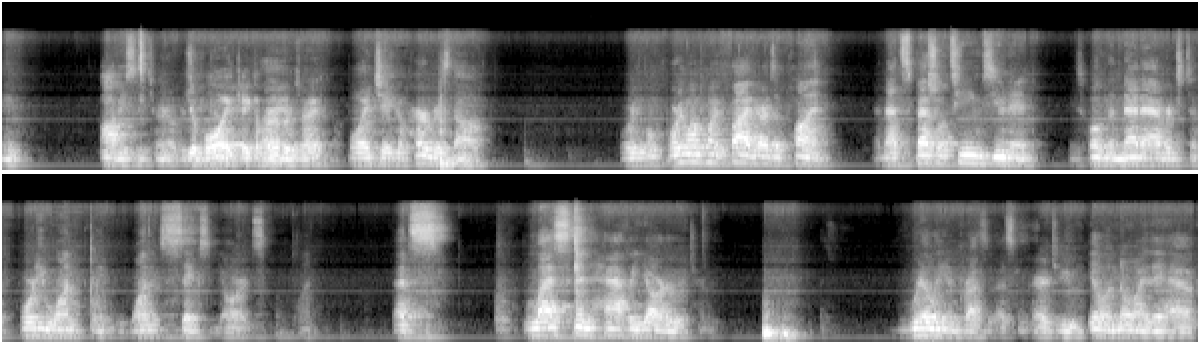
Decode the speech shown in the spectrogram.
think obviously turnovers. Your boy, Jacob. Herbers, right? My boy Jacob Herbers dog. 41.5 yards a punt, and that special teams unit is holding the net average to 41.16 yards a punt. That's less than half a yard a return. Really impressive as compared to Illinois. They have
